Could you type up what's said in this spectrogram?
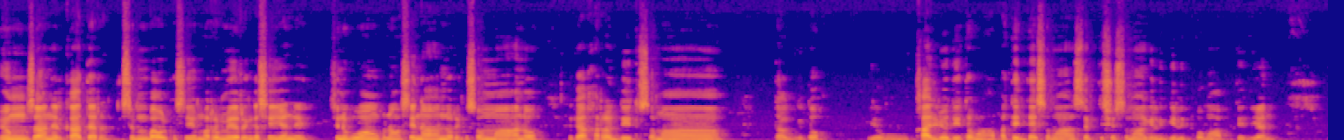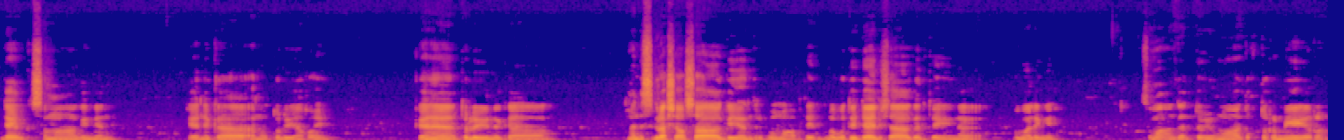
yung sa nail cutter, kasi bawal kasi yun, marumi rin kasi yan eh. Sinubukan ko na kasi na ano rin sa mga, ano, nagkakaroon dito sa mga, tawag dito, yung kalyo dito mga kapatid, dahil sa mga tissues, sa mga gilid-gilid po mga kapatid yan. Dahil sa mga ganyan. Kaya nagka, ano, tuloy ako eh. Kaya tuloy nagka, nadisgrasya ako sa ganyan rin po mga kapatid. Mabuti dahil sa ganito eh, na gumaling eh. Sa mga ganito yung mga doktor mayroon.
